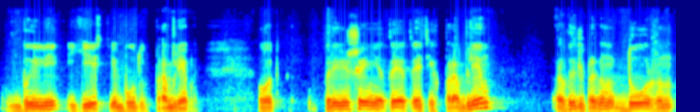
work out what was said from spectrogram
были, есть и будут проблемы. Вот при решении этих проблем руководитель программы должен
